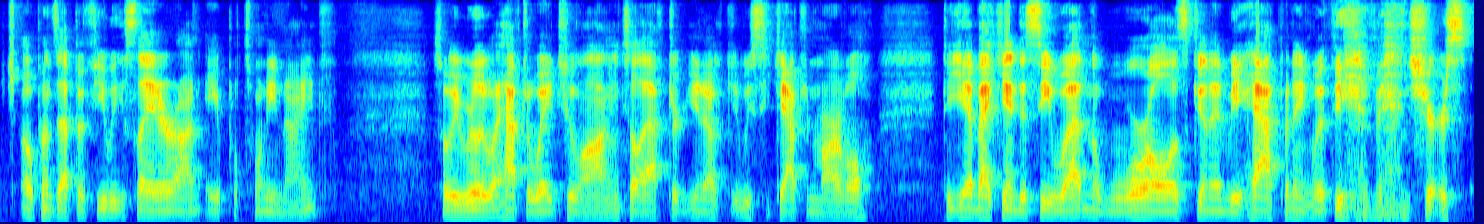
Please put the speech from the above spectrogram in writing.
which opens up a few weeks later on April 29th. So we really won't have to wait too long until after you know we see Captain Marvel to get back in to see what in the world is going to be happening with the Avengers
